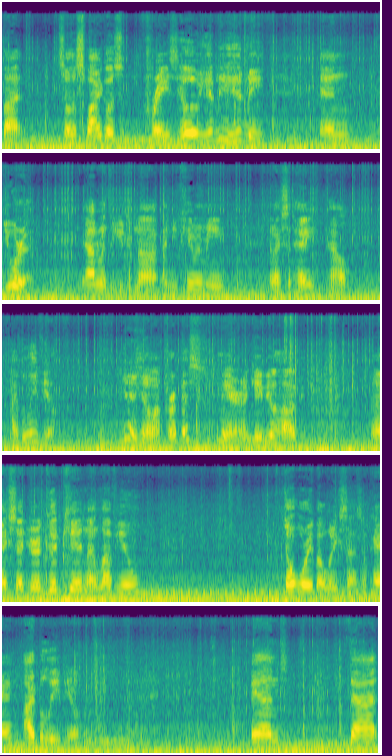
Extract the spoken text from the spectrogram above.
but, so the spy goes crazy. Oh, hit me, hit me. And you were adamant that you did not. And you came to me and I said, Hey, pal, I believe you. You didn't hit him on purpose. Come here. I gave you a hug. And I said, You're a good kid and I love you. Don't worry about what he says, okay? I believe you. And that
